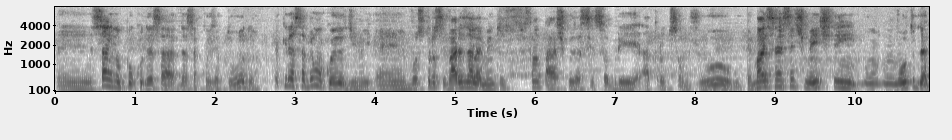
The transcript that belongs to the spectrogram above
é, saindo um pouco dessa, dessa coisa toda, eu queria saber uma coisa, Jimmy. É, você trouxe vários elementos fantásticos assim sobre a produção do jogo. Mas recentemente tem um, um outro debate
